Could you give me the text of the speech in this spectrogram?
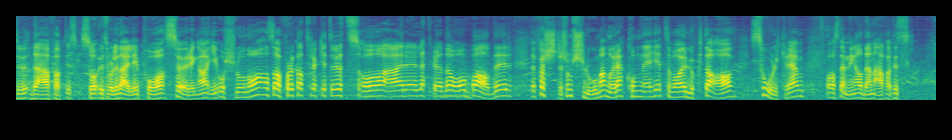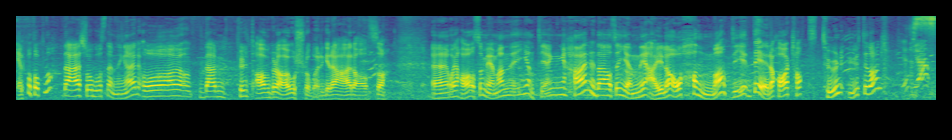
Du, det er faktisk så utrolig deilig på Søringa i Oslo nå. Altså, folk har trøkket ut og er lettkledde og bader. Det første som slo meg når jeg kom ned hit, var lukta av solkrem. Og stemninga den er faktisk helt på topp nå. Det er så god stemning her. Og det er fullt av glade Oslo-borgere her, altså. Eh, og jeg har også med meg en jentegjeng her. Det er altså Jenny, Eila og Hanna. De, dere har tatt turen ut i dag. Yes,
